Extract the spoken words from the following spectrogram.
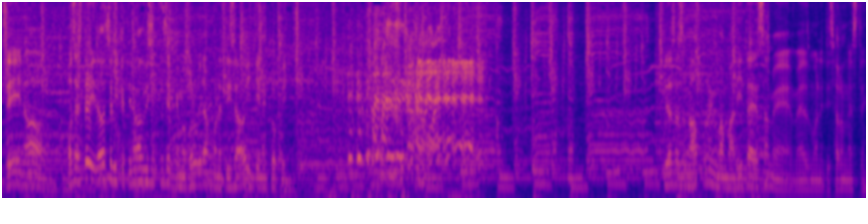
Sí, no. O sea, este video es el que tiene más visitas y el que mejor hubiera monetizado y tiene copy. Y o sea, nomás por mi mamadita esa me desmonetizaron este.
